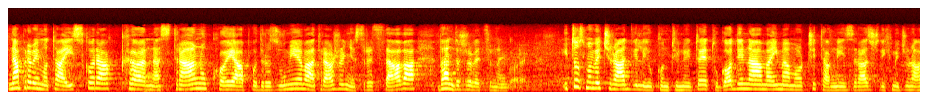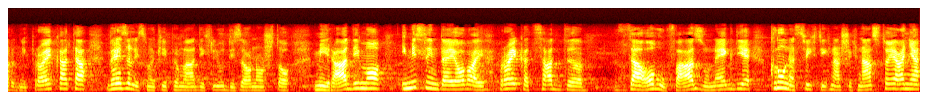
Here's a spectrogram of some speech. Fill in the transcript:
napravimo taj iskorak na stranu koja podrazumijeva traženje sredstava van države Crne Gore. I to smo već radili u kontinuitetu godinama, imamo čitav niz različitih međunarodnih projekata, vezali smo ekipe mladih ljudi za ono što mi radimo i mislim da je ovaj projekat sad za ovu fazu negdje kruna svih tih naših nastojanja,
